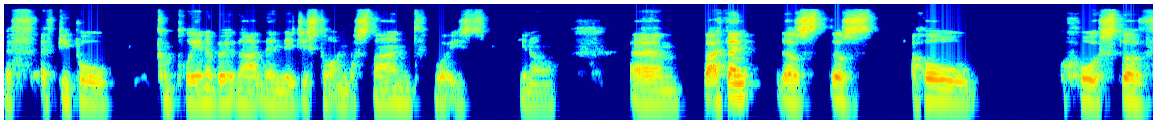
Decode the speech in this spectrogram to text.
if if people complain about that, then they just don't understand what he's, you know. Um, but I think there's there's a whole host of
